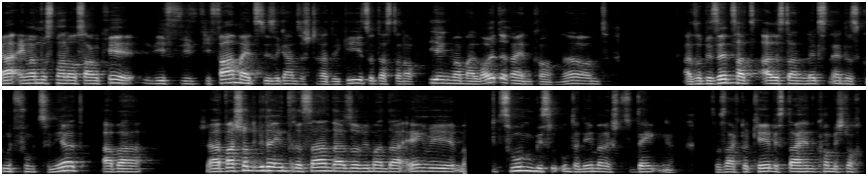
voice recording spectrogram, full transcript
ja, irgendwann muss man halt auch sagen, okay, wie, wie, wie fahren wir jetzt diese ganze Strategie, sodass dann auch irgendwann mal Leute reinkommen. Ne? Und also bis jetzt hat alles dann letzten Endes gut funktioniert, aber ja, war schon wieder interessant, also wie man da irgendwie gezwungen, ein bisschen unternehmerisch zu denken. So sagt, okay, bis dahin komme ich noch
